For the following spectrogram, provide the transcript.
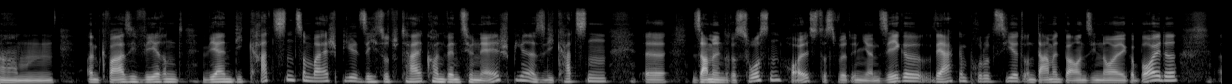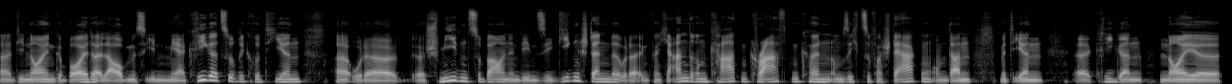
Ähm, und quasi während, während die Katzen zum Beispiel sich so total konventionell spielen, also die Katzen äh, sammeln Ressourcen, Holz, das wird in ihren Sägewerken produziert und damit bauen sie neue Gebäude. Äh, die neuen Gebäude erlauben es ihnen, mehr Krieger zu rekrutieren äh, oder äh, Schmieden zu bauen, in denen sie Gegenstände oder irgendwelche anderen Karten craften können, um sich zu verstärken, um dann mit ihren äh, Kriegern neue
